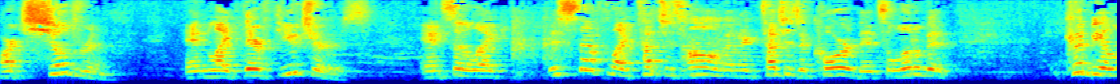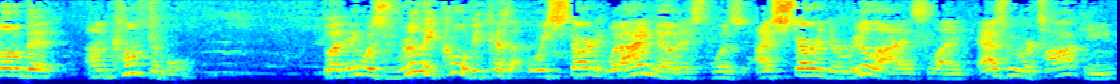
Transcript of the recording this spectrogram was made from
our children, and like their futures. And so like this stuff like touches home and it touches a chord that's a little bit, could be a little bit uncomfortable. But it was really cool because we started, what I noticed was I started to realize like as we were talking,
